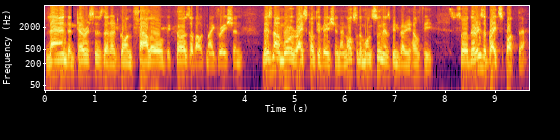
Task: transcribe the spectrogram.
land and terraces that had gone fallow because of outmigration. There's now more rice cultivation, and also the monsoon has been very healthy. So there is a bright spot there.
